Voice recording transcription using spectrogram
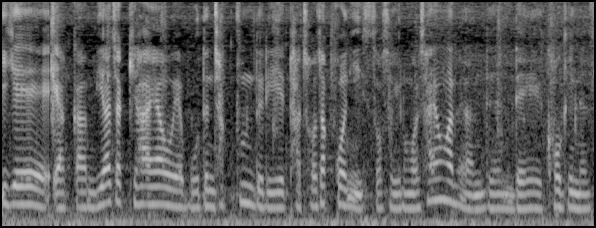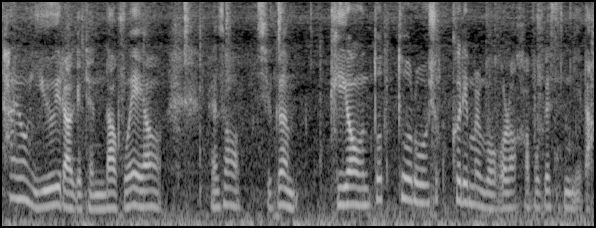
이게 약간 미야자키 하야오의 모든 작품들이 다 저작권이 있어서 이런 걸 사용하면 안 되는데 거기는 사용이 유일하게 된다고 해요. 그래서 지금 귀여운 토토로 슈크림을 먹으러 가보겠습니다.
